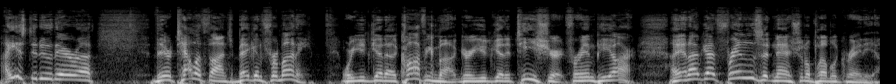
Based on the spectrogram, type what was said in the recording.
I used to do their uh, their telethons begging for money, where you'd get a coffee mug or you'd get a T-shirt for NPR. And I've got friends at National Public Radio,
